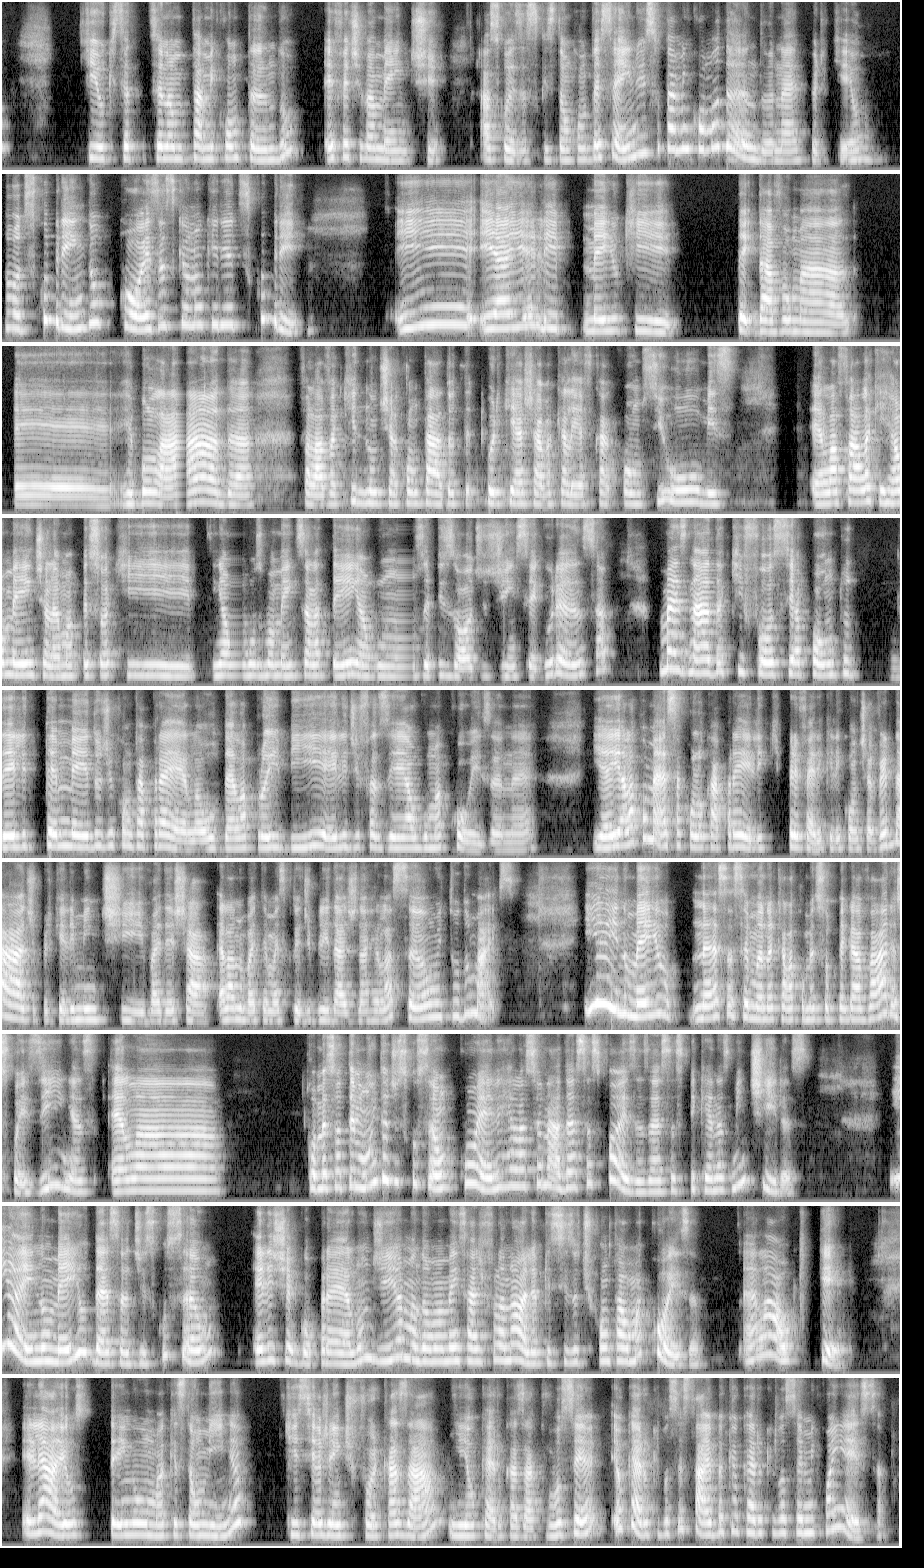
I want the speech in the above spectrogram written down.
que o que você não está me contando efetivamente as coisas que estão acontecendo, isso está me incomodando, né? Porque eu estou descobrindo coisas que eu não queria descobrir. E, e aí ele meio que dava uma é, rebolada, falava que não tinha contado porque achava que ela ia ficar com ciúmes ela fala que realmente ela é uma pessoa que, em alguns momentos, ela tem alguns episódios de insegurança, mas nada que fosse a ponto dele ter medo de contar para ela ou dela proibir ele de fazer alguma coisa, né? E aí ela começa a colocar para ele que prefere que ele conte a verdade, porque ele mentir vai deixar, ela não vai ter mais credibilidade na relação e tudo mais. E aí, no meio, nessa semana que ela começou a pegar várias coisinhas, ela começou a ter muita discussão com ele relacionada a essas coisas, a essas pequenas mentiras. E aí, no meio dessa discussão, ele chegou para ela um dia, mandou uma mensagem falando: Olha, preciso te contar uma coisa. Ela, ah, o quê? Ele, ah, eu tenho uma questão minha, que se a gente for casar e eu quero casar com você, eu quero que você saiba que eu quero que você me conheça.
